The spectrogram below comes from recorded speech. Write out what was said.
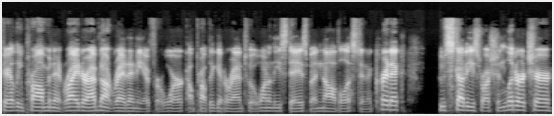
fairly prominent writer. I've not read any of her work. I'll probably get around to it one of these days, but a novelist and a critic who studies Russian literature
